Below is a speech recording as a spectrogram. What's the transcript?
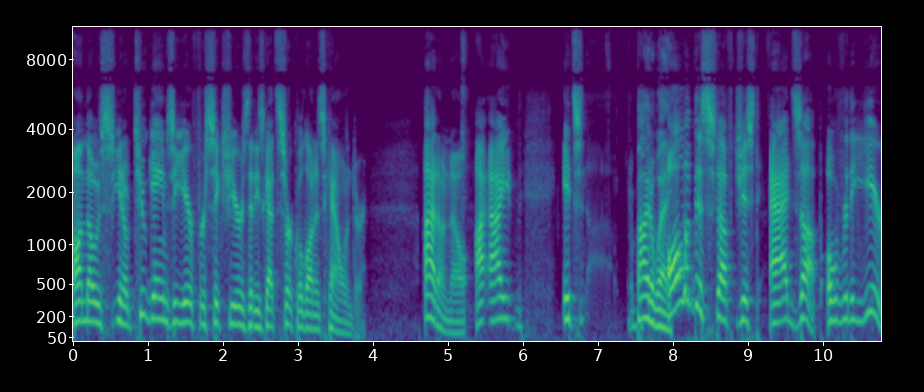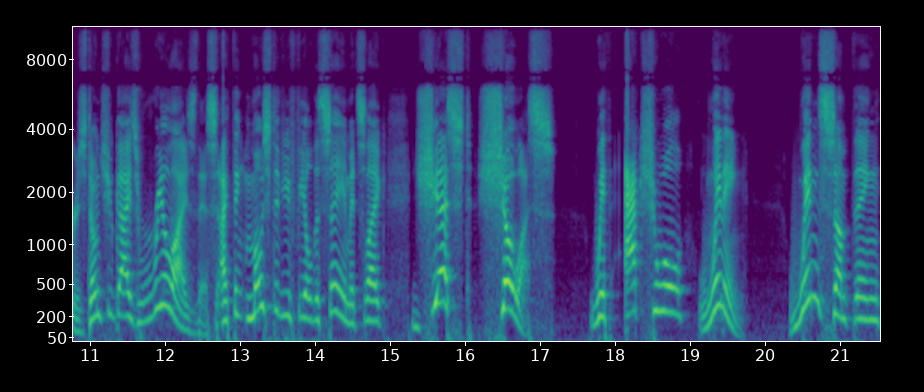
on those, you know, two games a year for six years that he's got circled on his calendar. I don't know. I, I it's By the way, all of this stuff just adds up over the years. Don't you guys realize this? I think most of you feel the same. It's like just show us with actual winning. Win something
